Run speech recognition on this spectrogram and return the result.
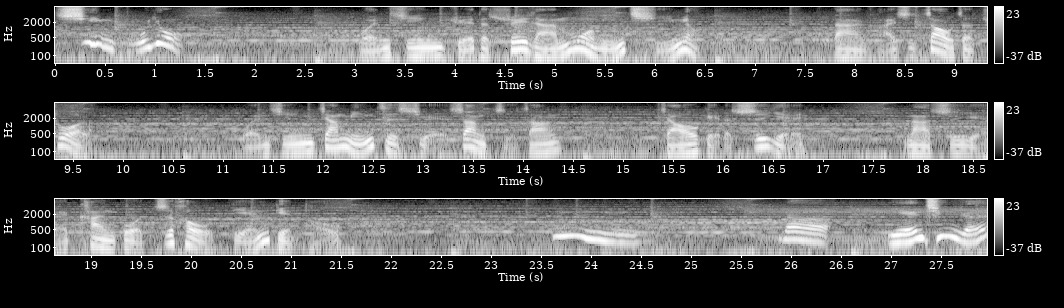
姓不用。”文心觉得虽然莫名其妙，但还是照着做了。文心将名字写上纸张，交给了师爷。那师爷看过之后，点点头。嗯，那年轻人，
